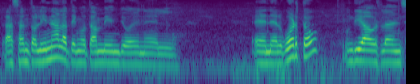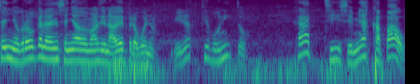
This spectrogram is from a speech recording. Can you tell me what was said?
La Santolina la tengo también yo en el, en el huerto. Un día os la enseño, creo que la he enseñado más de una vez, pero bueno, mirad qué bonito. Sí, se me ha escapado.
